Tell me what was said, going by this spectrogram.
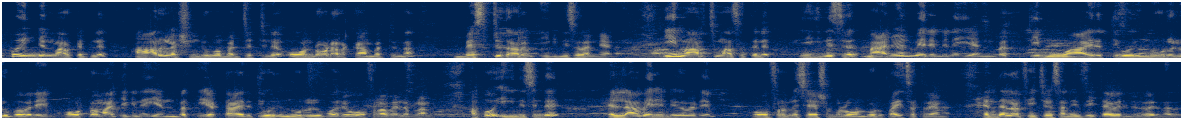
ഇപ്പോൾ ഇന്ത്യൻ മാർക്കറ്റിൽ ആറ് ലക്ഷം രൂപ ബഡ്ജറ്റിൽ ഓൺ റോഡ് ഇറക്കാൻ പറ്റുന്ന ബെസ്റ്റ് കാറും ഇഗ്നിസ് തന്നെയാണ്. ഈ മാർച്ച് മാസത്തിൽ ഇഗ്നിസ് മാനുവൽ വേരിയന്റിന് എൺപത്തി മൂവായിരത്തി ഒരുന്നൂറ് രൂപ വരെയും ഓട്ടോമാറ്റിക്കിന് എൺപത്തി എട്ടായിരത്തി ഒരുന്നൂറ് രൂപ വരെ ഓഫർ അവൈലബിൾ ആണ്. അപ്പോൾ ഇഗ്നിസിന്റെ എല്ലാ വേരിയന്റുകളുടെയും ഓഫറിന് ശേഷമുള്ള ഓൺ റോഡ് പ്രൈസ് എത്രയാണ്? എന്തെല്ലാം ഫീച്ചേഴ്സാണ് ഈ സീറ്റ വേരിയന്റിൽ വരുന്നത്?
